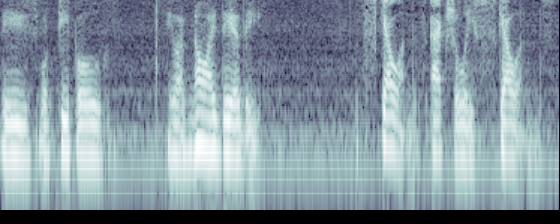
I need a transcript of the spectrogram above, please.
These were people, you have no idea the skeletons, actually skeletons,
